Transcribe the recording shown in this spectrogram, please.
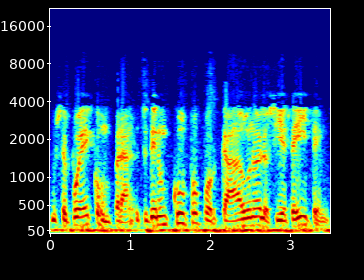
usted puede comprar, usted tiene un cupo por cada uno de los siete ítems.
